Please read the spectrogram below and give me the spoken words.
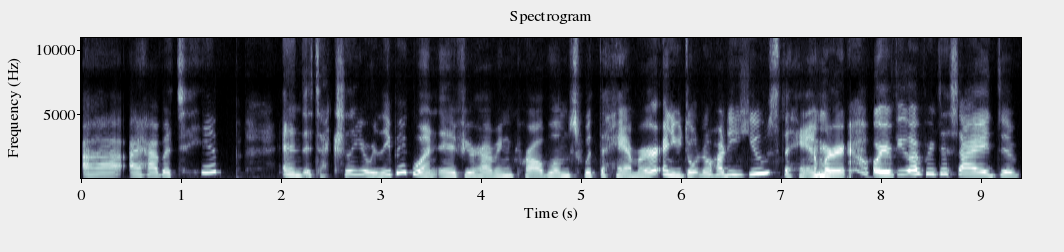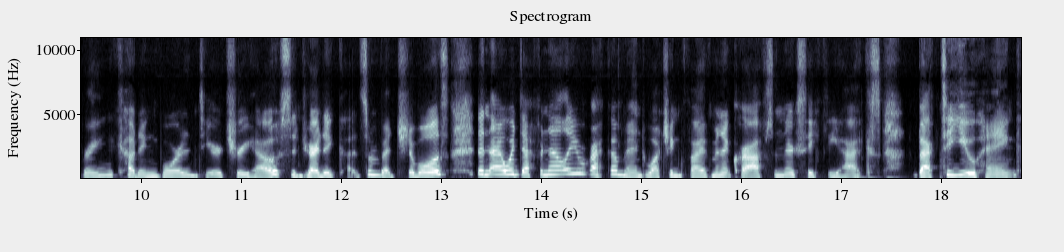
uh, I have a tip and it's actually a really big one if you're having problems with the hammer and you don't know how to use the hammer, or if you ever decide to bring a cutting board into your treehouse and try to cut some vegetables, then I would definitely recommend watching Five Minute Crafts and their safety hacks. Back to you, Hank.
